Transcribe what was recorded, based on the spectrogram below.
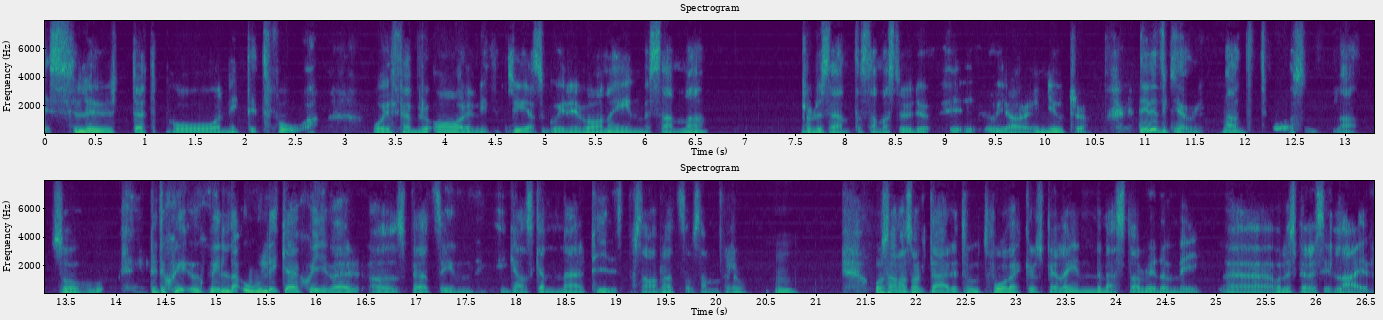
i slutet på 92 och i februari 93 så går Nirvana in med samma producent och samma studio i, och gör In Utero. Det är lite kul Mm. att två ja, så, lite sk- skilda olika skivor har spelats in i ganska närtid på samma plats av samma person. Mm. Och samma sak där, det tog två veckor att spela in det mesta av Rid of Me eh, och det spelades in live.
